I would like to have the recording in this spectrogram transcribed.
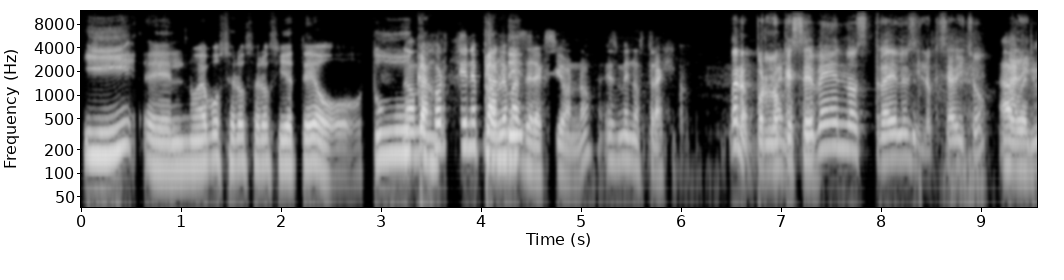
y el nuevo 007 o tú... No, can- mejor tiene problemas de erección, ¿no? Es menos trágico. Bueno, por lo Bueno, que se ve en los trailers y lo que se ha dicho, Ah, bueno.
